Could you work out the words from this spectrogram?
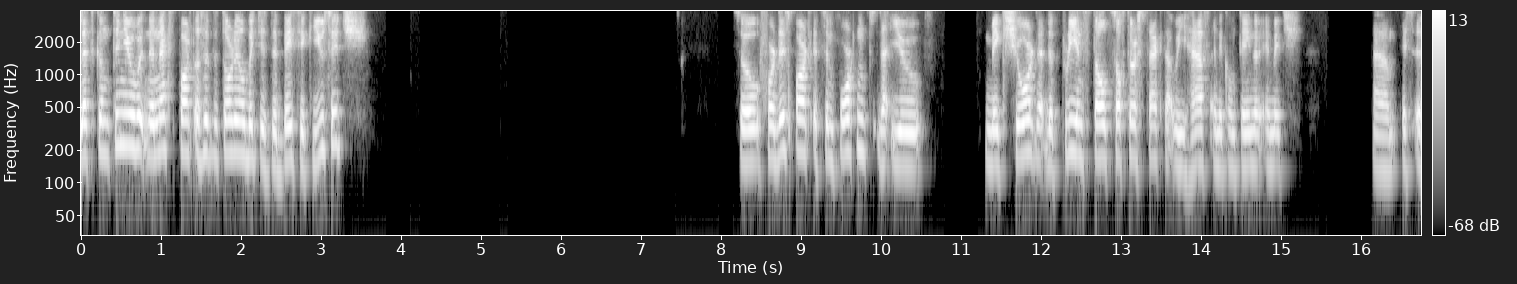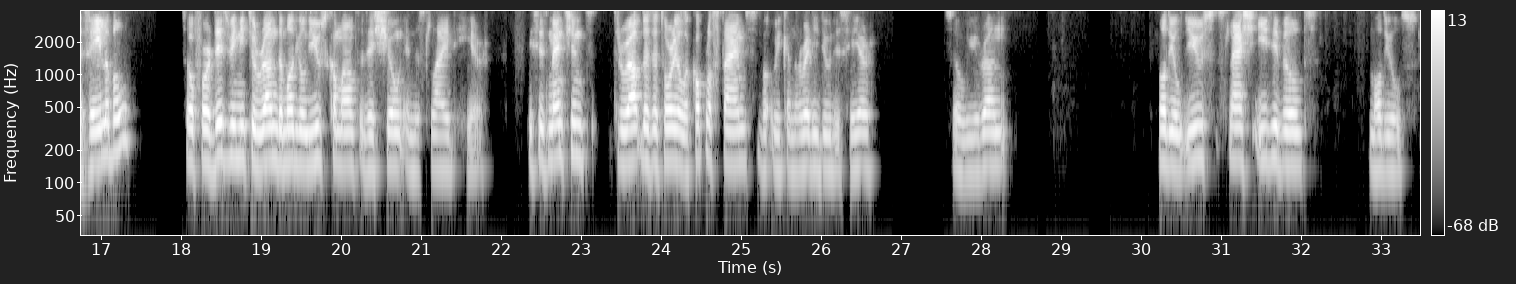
let's continue with the next part of the tutorial, which is the basic usage. So for this part, it's important that you make sure that the pre-installed software stack that we have in the container image um, is available. So for this, we need to run the module use command that is shown in the slide here. This is mentioned throughout the tutorial a couple of times, but we can already do this here. So we run module use slash easy build modules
